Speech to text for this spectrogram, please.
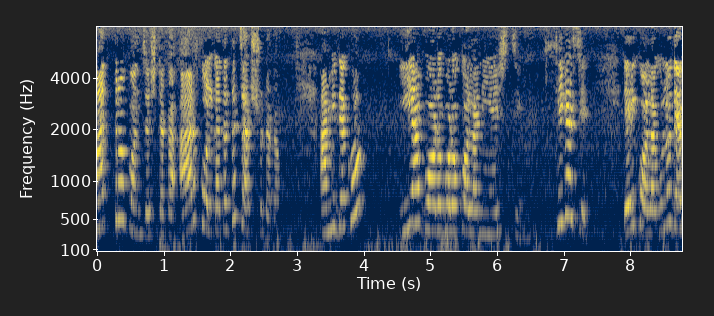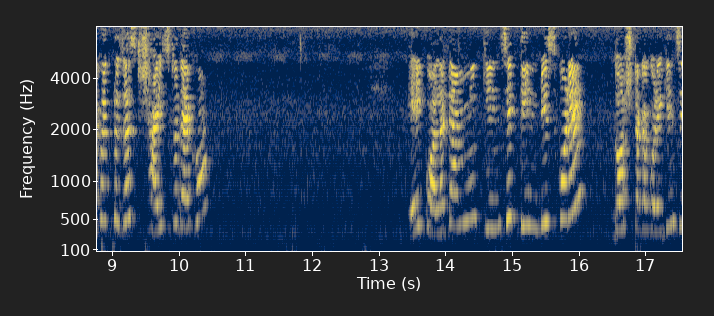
মাত্র পঞ্চাশ টাকা, আর কলকাতাতে চারশো টাকা। আমি দেখো, ইয়া বড় বড় কলা নিয়ে এসেছি, ঠিক আছে? এই কলাগুলো দেখো, একটু জাস্ট সাইজটা দেখো। এই কলাটা আমি কিনছি তিন পিস করে, দশ টাকা করে কিনছি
